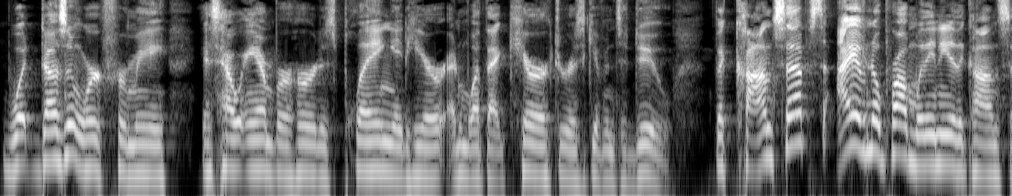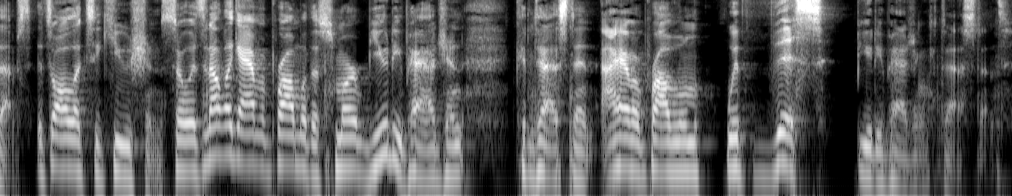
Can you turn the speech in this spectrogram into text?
What doesn't work for me is how Amber Heard is playing it here and what that character is given to do. The concepts, I have no problem with any of the concepts. It's all execution. So it's not like I have a problem with a smart beauty pageant contestant. I have a problem with this beauty pageant contestant.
